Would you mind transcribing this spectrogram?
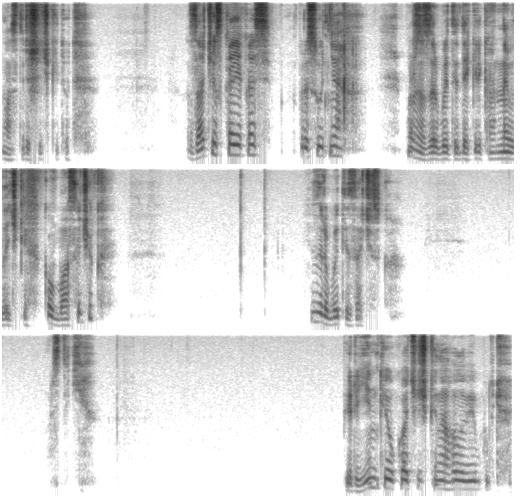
у нас трішечки тут зачіска якась присутня. Можна зробити декілька невеличких ковбасочок і зробити зачіску. Ось такі. Пір'їнки у качечки на голові будуть.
